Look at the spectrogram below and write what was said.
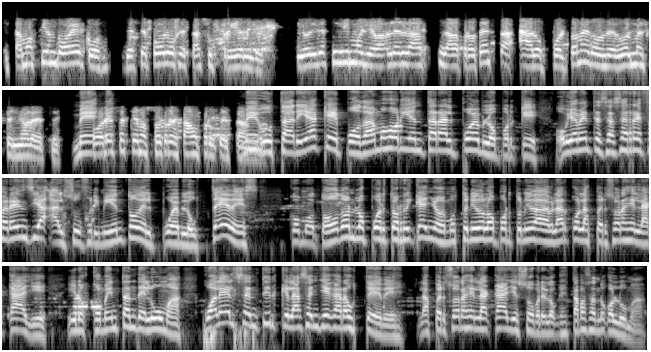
estamos siendo eco de ese pueblo que está sufriendo. Y hoy decidimos llevarle la, protesta a los portones donde duerme el señor ese. Por eso es que nosotros estamos protestando. Me gustaría que podamos orientar al pueblo, porque obviamente se hace referencia al sufrimiento del pueblo. Ustedes como todos los puertorriqueños, hemos tenido la oportunidad de hablar con las personas en la calle y nos comentan de Luma. ¿Cuál es el sentir que le hacen llegar a ustedes, las personas en la calle, sobre lo que está pasando con Luma?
